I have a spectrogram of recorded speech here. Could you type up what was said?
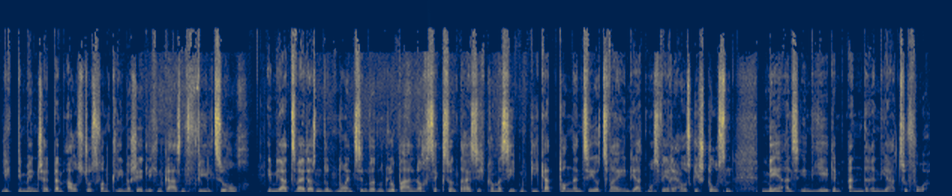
liegt die Menschheit beim Ausstoß von klimaschädlichen Gasen viel zu hoch. Im Jahr 2019 wurden global noch 36,7 Gigatonnen CO2 in die Atmosphäre ausgestoßen, mehr als in jedem anderen Jahr zuvor.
